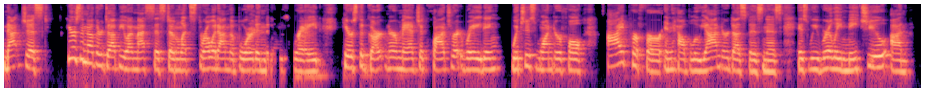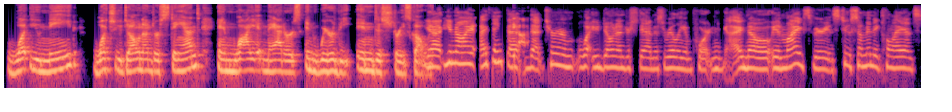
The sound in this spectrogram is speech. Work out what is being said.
not just here's another WMS system. Let's throw it on the board and this is great. Here's the Gartner Magic Quadrant rating, which is wonderful. I prefer in how Blue Yonder does business is we really meet you on what you need, what you don't understand, and why it matters and where the industry's going. Yeah, you know, I, I think that yeah. that term, what you don't understand, is really important. I know in my experience too, so many clients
